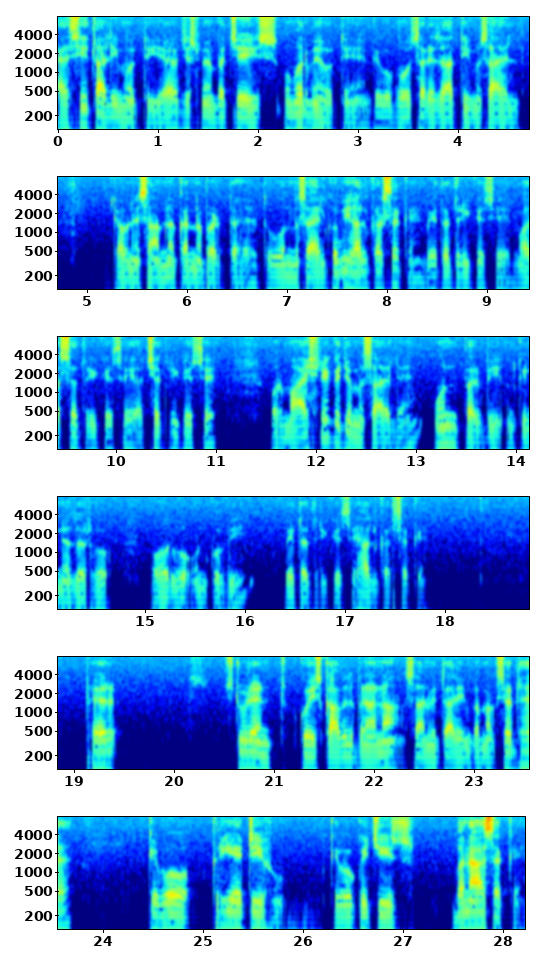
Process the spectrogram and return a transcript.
ऐसी तालीम होती है जिसमें बच्चे इस उम्र में होते हैं कि वो बहुत सारे ज़ाती मसाइल का उन्हें सामना करना पड़ता है तो उन मसाइल को भी हल कर सकें बेहतर तरीके से मौसर तरीके से, अच्छे तरीके से और माशरे के जो मसाइल हैं, उन पर भी उनकी नज़र हो और वो उनको भी बेहतर तरीके से हल कर सकें। फिर स्टूडेंट को इस काबिल बनाना सानवी तालीम का मकसद है कि वो क्रिएटिव हों, कि वो कोई चीज़ बना सकें,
